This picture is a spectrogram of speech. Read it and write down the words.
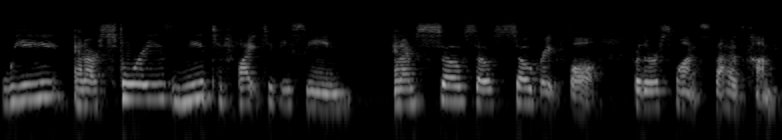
we and our stories need to fight to be seen. And I'm so, so, so grateful for the response that has come.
